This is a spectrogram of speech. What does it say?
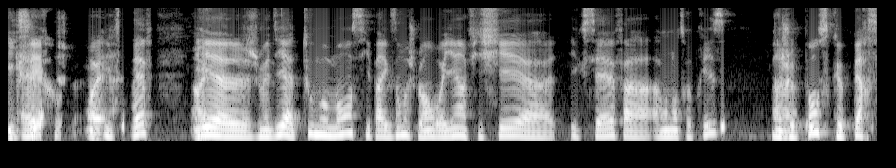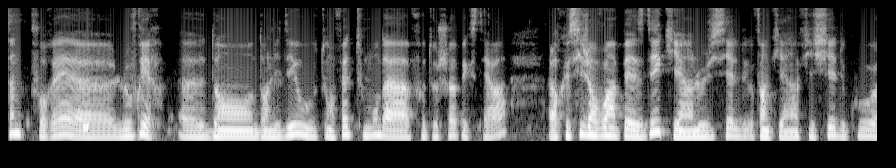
XF, Et euh, je me dis à tout moment, si par exemple je dois envoyer un fichier euh, XCF à, mon entreprise, ben, je pense que personne pourrait euh, l'ouvrir dans, dans l'idée où en fait tout le monde a Photoshop, etc. Alors que si j'envoie un PSD qui est un logiciel, enfin qui est un fichier du coup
